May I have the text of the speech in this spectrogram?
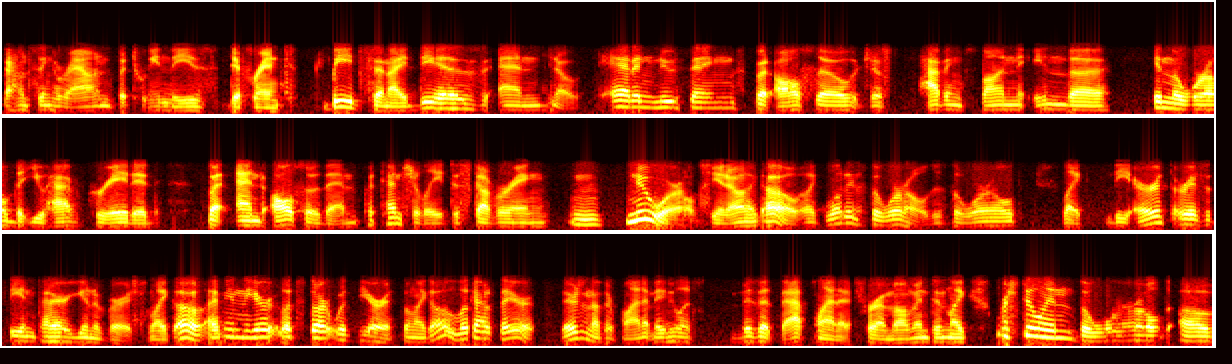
bouncing around between these different beats and ideas and, you know, adding new things, but also just having fun in the in the world that you have created but and also then potentially discovering new worlds you know like oh like what is the world is the world like the Earth or is it the entire universe? I'm like, oh, I mean the Earth. Let's start with the Earth. I'm like, oh, look out there. There's another planet. Maybe let's visit that planet for a moment. And like, we're still in the world of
